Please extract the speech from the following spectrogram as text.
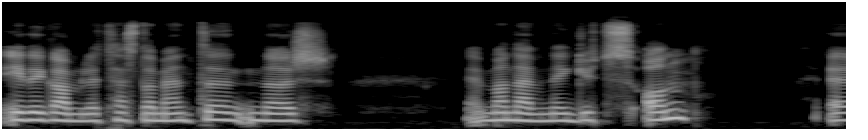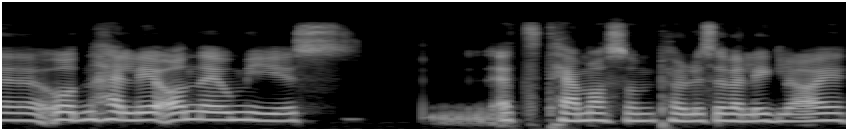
i Det gamle testamentet når man nevner Guds ånd. Eh, og Den hellige ånd er jo mye et tema som Paulus er veldig glad i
